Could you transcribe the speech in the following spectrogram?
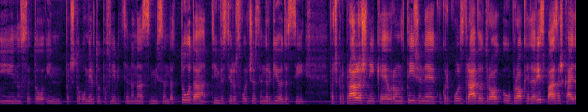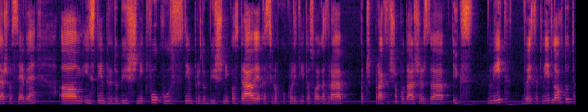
in vse to, in pač to bo imelo tudi posledice na nas. In mislim, da to, da ti investiraš svoj čas in energijo, da si pač pripravljaš neke uravnotežene, kakorkoli zdrave obroke, da res paziš, kaj daš v sebe. Um, in s tem pridobiš nek fokus, s tem pridobiš neko zdravje, ki si lahko kvaliteto svojega zdravja pač praktično podaljšaš za x let, 20 let, lahko tudi.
